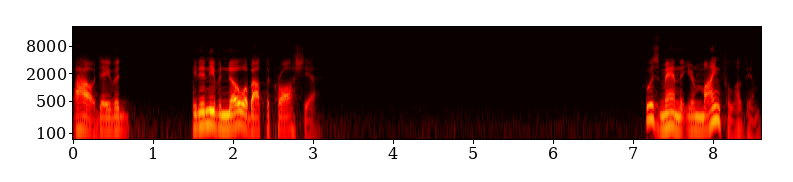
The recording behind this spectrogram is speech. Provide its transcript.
Wow, David, he didn't even know about the cross yet. Who is man that you're mindful of him?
